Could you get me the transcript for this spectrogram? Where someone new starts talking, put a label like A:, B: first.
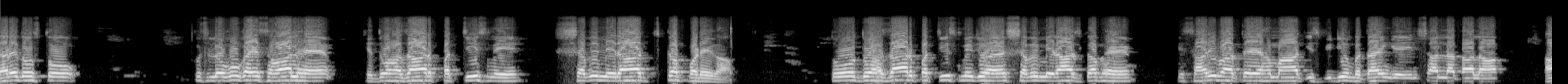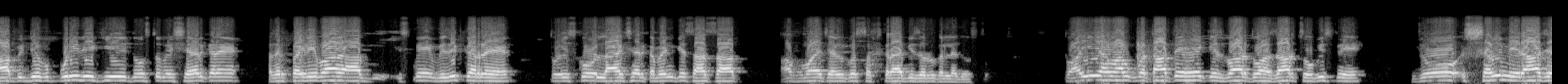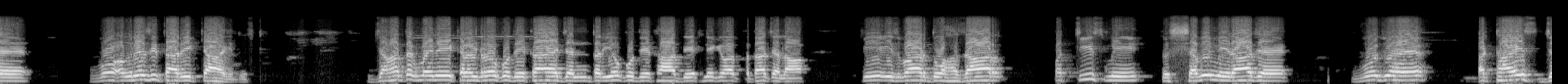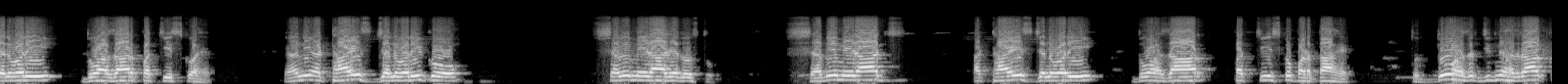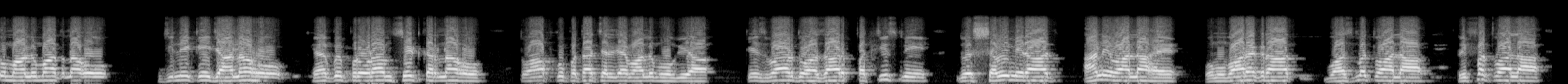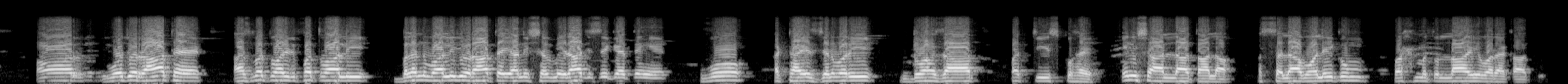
A: प्यारे दोस्तों, कुछ लोगों का ये सवाल है कि 2025 में शब मेराज कब पड़ेगा? तो 2025 में जो है, शब मेराज कब है? ये सारी बातें हम आज इस वीडियो में बताएँगे। इन ताला, आप वीडियो को पूरी देखिए, दोस्तों में शेयर करें। अगर पहली बार आप इसमें विज़िट कर रहे हैं तो इसको लाइक, शेयर, कमेंट के साथ साथ आप हमारे चैनल को सब्सक्राइब भी ज़रूर कर लें दोस्तों। तो आइए हम आपको बताते हैं कि इस बार 2024 में जो शब मेराज है, वो अंग्रेज़ी तारीख क्या है दोस्तों? जहाँ तक मैंने कैलेंडरों को देखा है जनतरियों को देखा, देखने के बाद पता चला कि इस बार 2025 में जो शब मेराज है, वो जो है 28 जनवरी 2025 को है। यानी 28 जनवरी को शब मेराज है दोस्तों। शब मेराज 28 जनवरी 2025 को पड़ता है। तो दो हज़ार जिन हजरात को मालूम ना हो, जिन्हें कहीं जाना हो या कोई प्रोग्राम सेट करना हो तो आपको पता चल जाए, मालूम हो गया कि इस बार 2025 में जो शब मेराज आने वाला है, वो मुबारक रात, वो अजमत वाला, रिफत वाला और वो जो रात है, अजमत वाली, रिफत वाली, बुलंद वाली जो रात है, यानी शब मेराज जिसे कहते हैं, वो 28 जनवरी 2025 को है। इन ताला। अस्सलाम वालेकुम वरहमतुल्लाहि वबरकातुहू।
